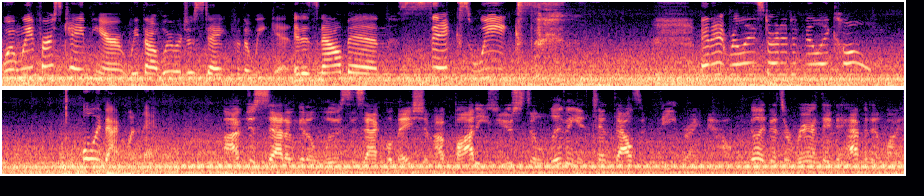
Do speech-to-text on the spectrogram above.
When we first came here, we thought we were just staying for the weekend. It has now been six weeks and it really started to feel like home. We'll be back. I'm just sad I'm gonna lose this acclimation. My body's used to living at 10,000 feet right now. I feel like that's a rare thing to happen in life.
